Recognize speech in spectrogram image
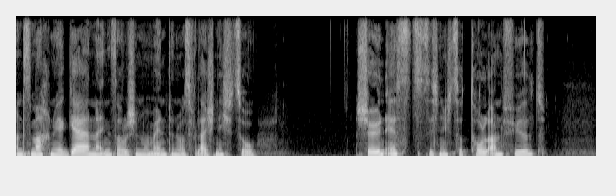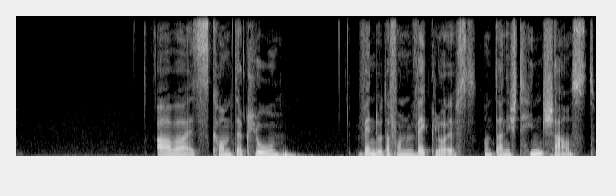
Und das machen wir gerne in solchen Momenten, wo es vielleicht nicht so schön ist, sich nicht so toll anfühlt. Aber jetzt kommt der Clou. Wenn du davon wegläufst und da nicht hinschaust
